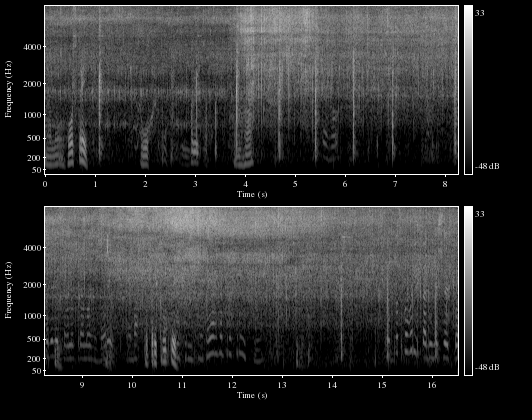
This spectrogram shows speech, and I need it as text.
А ну, гострий. Ух. Ага. Ого. Подивися, воно прямо згорить. Треба То прикрути. Та я вже прикручую. Просто сковорідка дуже швидко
